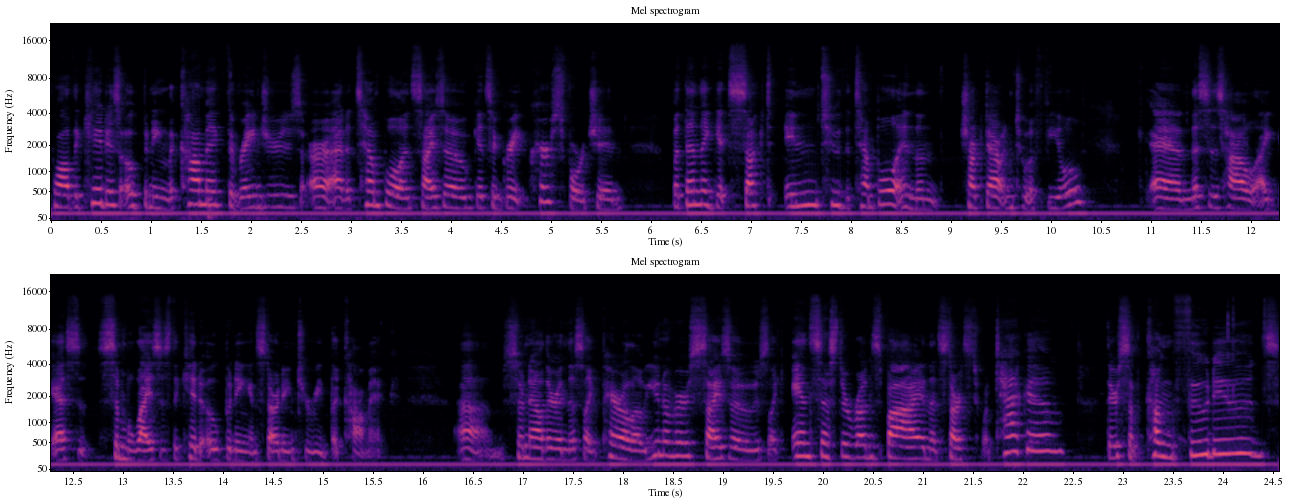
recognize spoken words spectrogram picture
while the kid is opening the comic, the Rangers are at a temple and Saizo gets a great curse fortune. But then they get sucked into the temple and then chucked out into a field. And this is how I guess it symbolizes the kid opening and starting to read the comic. Um, so now they're in this like parallel universe. Saizo's like ancestor runs by and then starts to attack him. There's some kung fu dudes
